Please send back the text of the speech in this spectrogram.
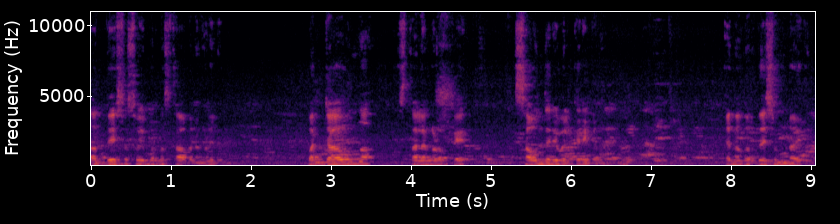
തദ്ദേശ സ്വയംഭരണ സ്ഥാപനങ്ങളിലും പറ്റാവുന്ന സ്ഥലങ്ങളൊക്കെ സൗന്ദര്യവൽക്കരിക്കണം എന്ന നിർദ്ദേശമുണ്ടായിരുന്നു.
